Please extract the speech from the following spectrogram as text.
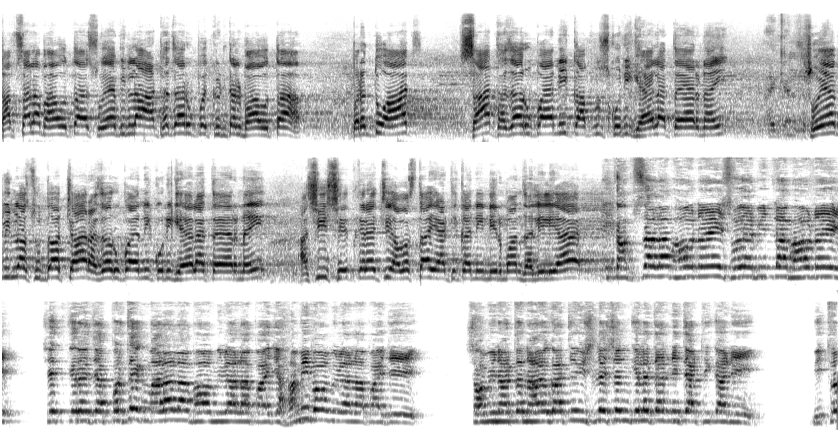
कापसाला भाव होता सोयाबीनला आठ हजार रुपये क्विंटल भाव होता. परंतु आज सात हजार रुपयांनी कापूस कोणी घ्यायला तयार नाही. सोयाबीनला सुद्धा चार हजार रुपयांनी कोणी घ्यायला तयार नाही. अशी शेतकऱ्याची अवस्था या ठिकाणी निर्माण झालेली आहे. कापसाला भाव नाही सोयाबीनला भाव नाही. शेतकऱ्याच्या प्रत्येक मालाला भाव मिळाला पाहिजे हमी भाव मिळाला पाहिजे. स्वामीनाथन आयोगाचे विश्लेषण केलं त्यांनी त्या ठिकाणी. मित्र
